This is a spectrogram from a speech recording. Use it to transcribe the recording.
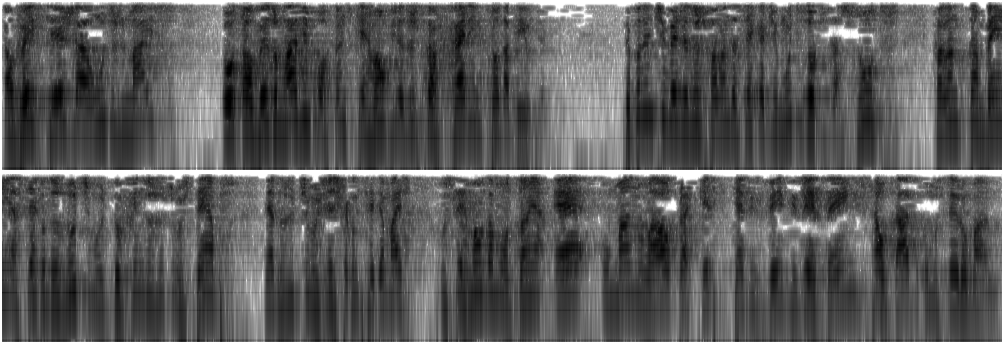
Talvez seja um dos mais, ou talvez o mais importante sermão que Jesus profere em toda a Bíblia. Depois a gente vê Jesus falando acerca de muitos outros assuntos, falando também acerca dos últimos, do fim dos últimos tempos, né, dos últimos dias que aconteceria, mas o sermão da montanha é o manual para aquele que quer viver e viver bem, saudável como ser humano.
